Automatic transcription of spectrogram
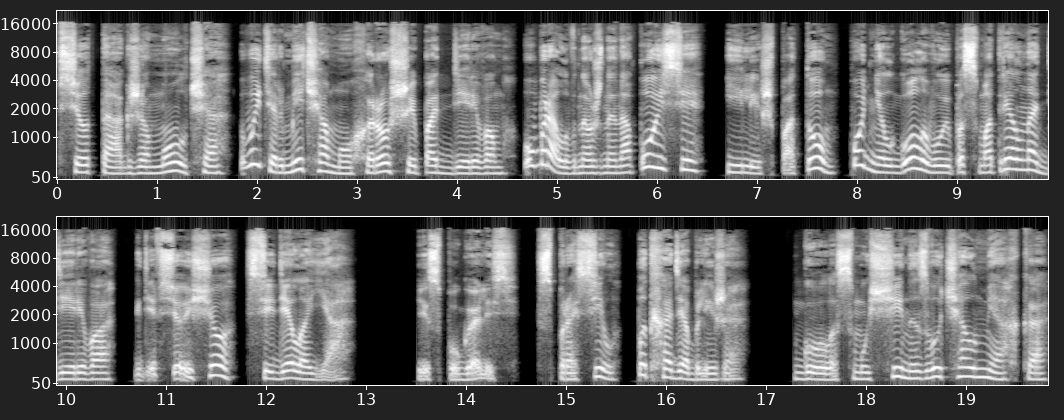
Все так же молча вытер меч о мох, росший под деревом, убрал в ножны на поясе и лишь потом поднял голову и посмотрел на дерево, где все еще сидела я. «Испугались?» — спросил, подходя ближе. Голос мужчины звучал мягко,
